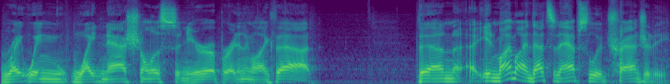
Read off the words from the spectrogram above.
right-wing white nationalists in Europe or anything like that, then uh, in my mind that's an absolute tragedy.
